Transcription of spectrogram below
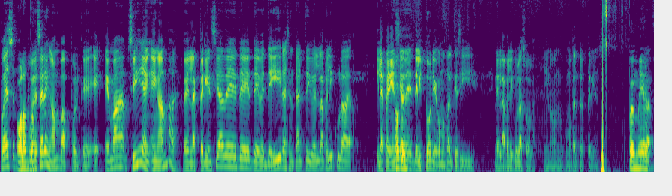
Puede ser, puede dos. ser en ambas, porque es, es más, sí, en, en ambas. En la experiencia de, de, de, de ir a sentarte y ver la película y la experiencia de, la historia como tal, que sí, de la película sola, y no, no como tal tu experiencia. Pues mira,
